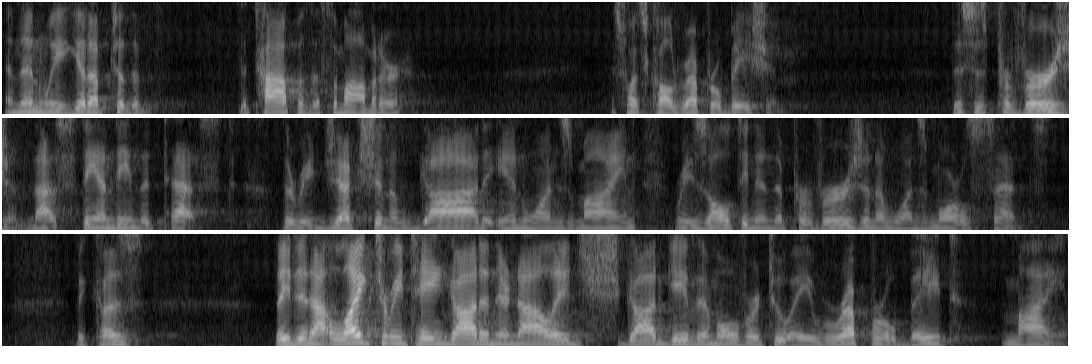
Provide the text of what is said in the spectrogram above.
And then we get up to the, the top of the thermometer. It's what's called reprobation. This is perversion, not standing the test. The rejection of God in one's mind, resulting in the perversion of one's moral sense. Because they did not like to retain God in their knowledge, God gave them over to a reprobate mind.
